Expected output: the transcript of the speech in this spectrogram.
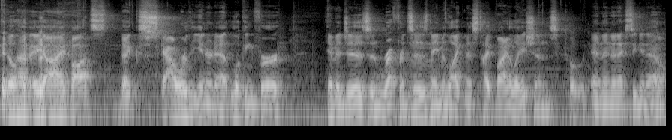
they'll have AI bots that scour the internet looking for images and references, name and likeness type violations. Mm-hmm. Totally. And then the next thing you know,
